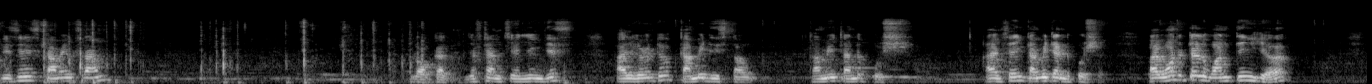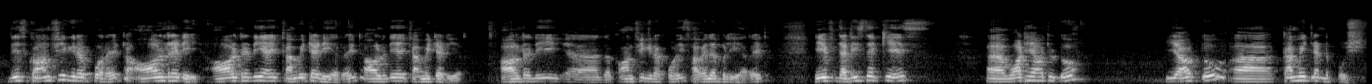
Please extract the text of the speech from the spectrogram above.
This is coming from local. Just I'm changing this. I'm going to commit this now. Commit and push. I'm saying commit and push. I want to tell one thing here. This config repo, right? Already, already I committed here, right? Already I committed here. Already uh, the config repo is available here, right? If that is the case, uh, what you have to do? You have to uh, commit and push.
